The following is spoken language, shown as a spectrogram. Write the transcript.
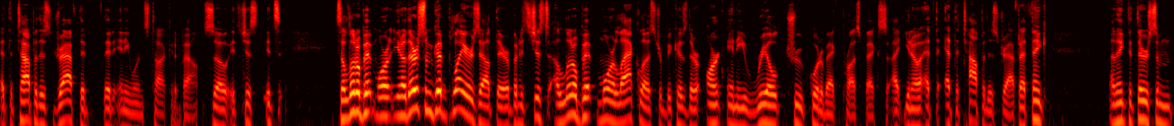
at the top of this draft that that anyone's talking about. So, it's just it's it's a little bit more, you know, there's some good players out there, but it's just a little bit more lackluster because there aren't any real true quarterback prospects, uh, you know, at the at the top of this draft. I think, I think that there's some,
